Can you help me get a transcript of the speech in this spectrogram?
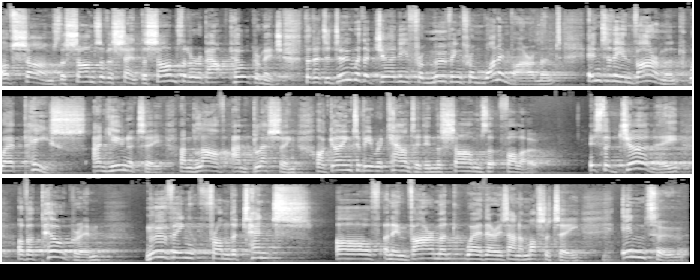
of Psalms, the Psalms of Ascent, the Psalms that are about pilgrimage, that are to do with a journey from moving from one environment into the environment where peace and unity and love and blessing are going to be recounted in the Psalms that follow. It's the journey of a pilgrim moving from the tents of an environment where there is animosity into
